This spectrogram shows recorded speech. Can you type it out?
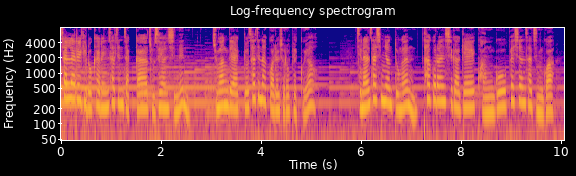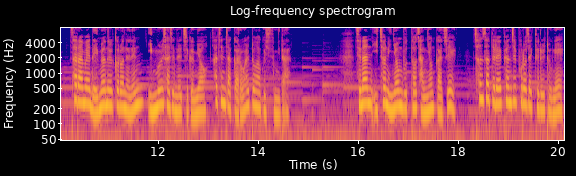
찰나를 기록하는 사진작가 조세현 씨는 중앙대학교 사진학과를 졸업했고요. 지난 40년 동안 탁월한 시각의 광고 패션 사진과 사람의 내면을 끌어내는 인물 사진을 찍으며 사진작가로 활동하고 있습니다. 지난 2002년부터 작년까지 천사들의 편지 프로젝트를 통해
